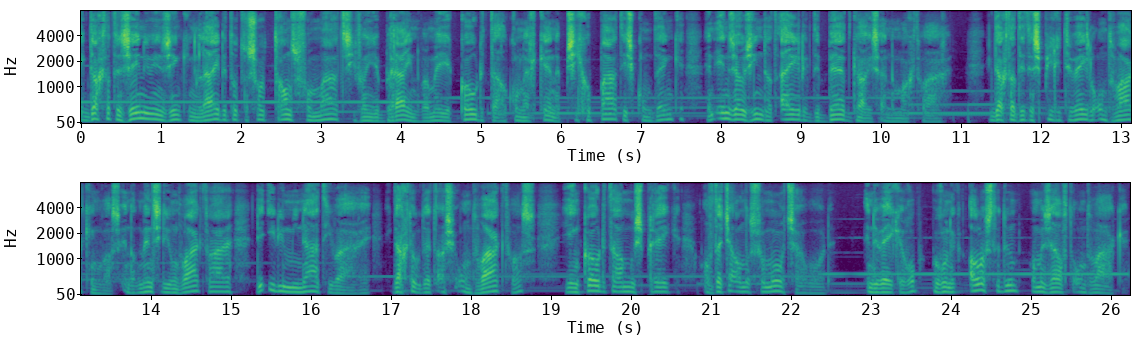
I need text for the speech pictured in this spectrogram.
Ik dacht dat een zenuwinzinking leidde tot een soort transformatie van je brein, waarmee je codetaal kon herkennen, psychopathisch kon denken en in zou zien dat eigenlijk de bad guys aan de macht waren. Ik dacht dat dit een spirituele ontwaking was en dat mensen die ontwaakt waren de Illuminati waren. Ik dacht ook dat als je ontwaakt was, je in codetaal moest spreken of dat je anders vermoord zou worden. In de week erop begon ik alles te doen om mezelf te ontwaken,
